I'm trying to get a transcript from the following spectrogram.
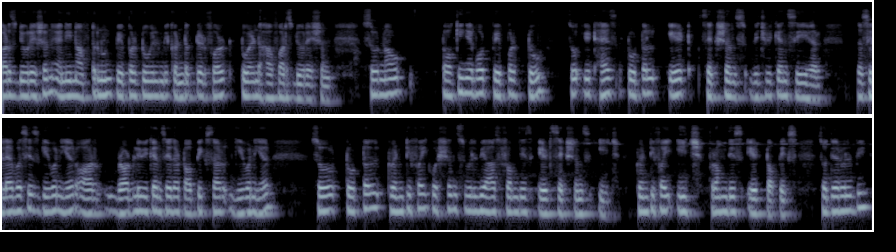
hours duration and in afternoon paper 2 will be conducted for two and a half hours duration. So now talking about paper 2 so it has total 8 sections which we can see here. The syllabus is given here or broadly we can say the topics are given here. So total 25 questions will be asked from these 8 sections each 25 each from these 8 topics. So there will be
